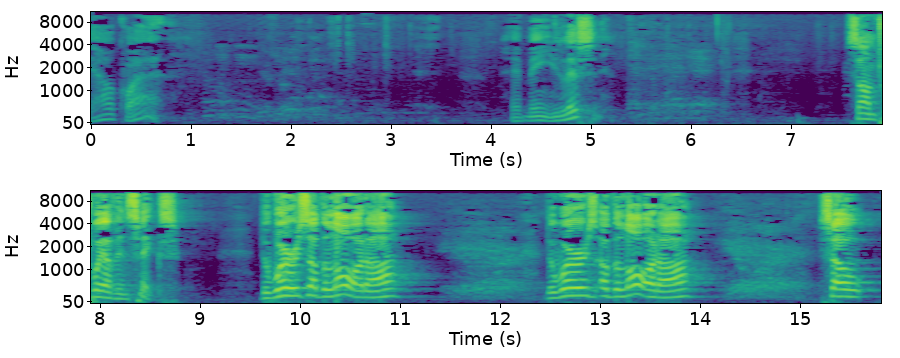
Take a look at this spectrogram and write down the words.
Y'all quiet. That means you listening. Psalm 12 and 6. The words of the Lord are, the words of the Lord are, so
